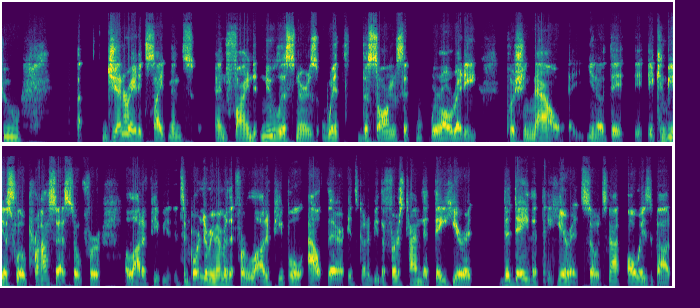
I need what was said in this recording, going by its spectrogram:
to uh, generate excitement and find new listeners with the songs that we're already pushing now you know they, it, can be a slow process. So for a lot of people it's important to remember that for a lot of people out there it's going to be the first time that they hear it the day that they hear it. So it's not always about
